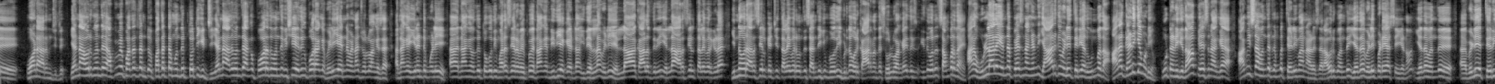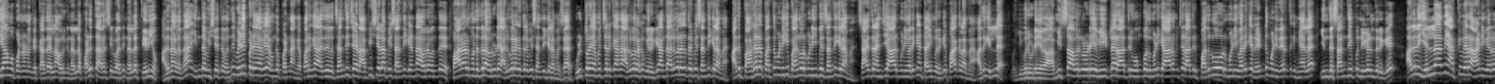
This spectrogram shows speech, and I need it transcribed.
ஓட ஆரம்பிச்சிட்டு. ஏன்னா அவருக்கு வந்து அப்பவுமே பதட்டம் பதட்டம் வந்து தொட்டிக்கிடுச்சு. ஏன்னா அது வந்து அங்கே போகிறது வந்து விஷயம் எதுக்கு போகிறாங்க வெளியே என்ன வேணால் சொல்லுவாங்க சார். நாங்கள் இரண்டு மொழி நாங்கள் வந்து தொகுதி மறுசீரமைப்பு நாங்கள் நிதியை கேட்டோம். இதெல்லாம் வெளியே எல்லா காலத்துலையும் எல்லா அரசியல் தலைவர்களை இன்னொரு அரசியல் கட்சி தலைவர் வந்து சந்திக்கும் போது இப்படி தான் ஒரு காரணத்தை சொல்லுவாங்க. இது இது ஒரு சம்பிரதாயம். ஆனால் உள்ளாலே என்ன பேசுனாங்கன்னு யாருக்கும் வெளியே தெரியாது. உண்மைதான். ஆனால் கணிக்க முடியும். கூட்டணிக்கு தான் பேசுனாங்க. அமித்ஷா வந்து ரொம்ப தெளிவான ஆள் சார். அவருக்கு வந்து எதை வெளிப்படையாக செய்யணும்? எதை வந்து வெளியே தெரியாமல் பண்ணணும்? பண்ணணுங்க கதை எல்லாம் அவருக்கு நல்ல பழுத்த அரசியல்வாதி நல்லா தெரியும். அதனால தான் இந்த விஷயத்தை வந்து வெளிப்படையாகவே அவங்க பண்ணாங்க. பாருங்க அது சந்திச்ச இடம் அபிஷியலாக போய் சந்திக்கணும்னா அவரை வந்து பாராளுமன்றத்தில் அவருடைய அலுவலகத்தில் போய் சந்திக்கலாமா சார். உள்துறை அமைச்சருக்கான அலுவலகம் இருக்கு. அந்த அலுவலகத்தில் போய் சந்திக்கலாமே. அது பகல பத்து மணிக்கு பதினோரு மணிக்கு போய் சந்திக்கலாமே. சாயந்தரம் அஞ்சு ஆறு மணி வரைக்கும் டைம் இருக்கு. பார்க்கலாமே. அது இல்லை. இவருடைய அமித்ஷா அவர்களுடைய வீட்டில் ராத்திரி ஒன்பது மணிக்கு ஆரம்பிச்சு ராத்திரி பதினோரு மணி வரைக்கும் ரெண்டு மணி நேரத்துக்கு மேலே இந்த சந்திப்பு நிகழ்ந்திருக்கு. அதில் எல்லாமே அக்கு வேற ஆணி வேற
